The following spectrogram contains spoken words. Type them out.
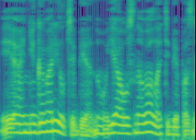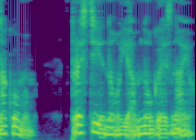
«Я не говорил тебе, но я узнавал о тебе по знакомым. Прости, но я многое знаю.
